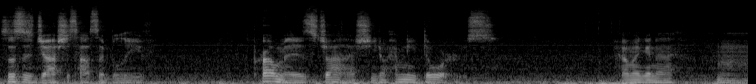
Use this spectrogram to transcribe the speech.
so this is Josh's house, I believe. Problem is, Josh, you don't have any doors. How am I gonna... Hmm.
